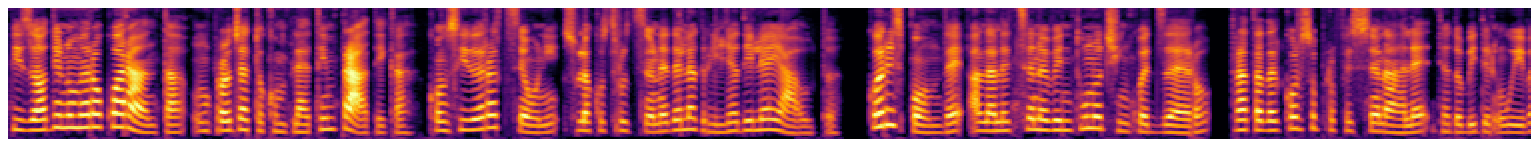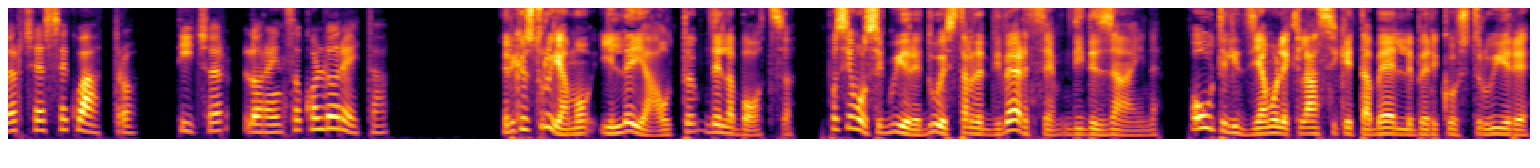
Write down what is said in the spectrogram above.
Episodio numero 40. Un progetto completo in pratica. Considerazioni sulla costruzione della griglia di layout. Corrisponde alla lezione 2150 tratta dal corso professionale di Adobe Dreamweaver CS4. Teacher Lorenzo Colloreta. Ricostruiamo il layout della bozza. Possiamo seguire due strade diverse di design. O utilizziamo le classiche tabelle per ricostruire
